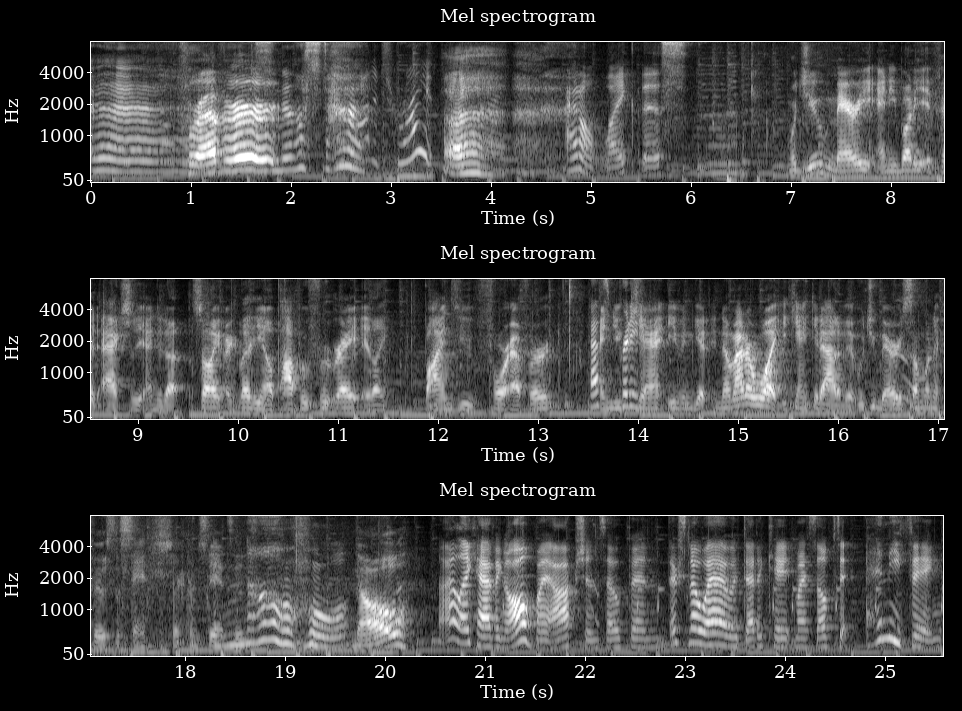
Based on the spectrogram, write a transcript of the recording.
No, uh, forever. no, stop. Try it. I don't like this. Would you marry anybody if it actually ended up so like, like you know Paopu fruit right? It like binds you forever, That's and you pretty- can't even get no matter what you can't get out of it. Would you marry someone if it was the same circumstances? No. No? I like having all of my options open. There's no way I would dedicate myself to anything.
